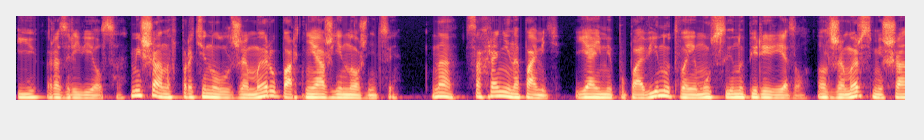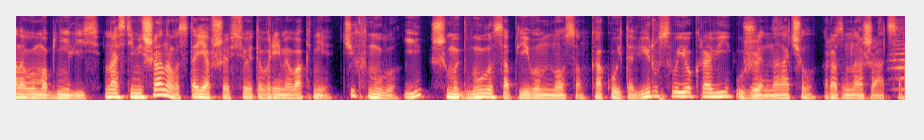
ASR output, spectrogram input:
и разревелся. Мишанов протянул Лжемэру портняжьи ножницы. «На, сохрани на память. Я ими пуповину твоему сыну перерезал». Лжемэр с Мишановым обнялись. Настя Мишанова, стоявшая все это время в окне, чихнула и шмыгнула сопливым носом. Какой-то вирус в ее крови уже начал размножаться.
